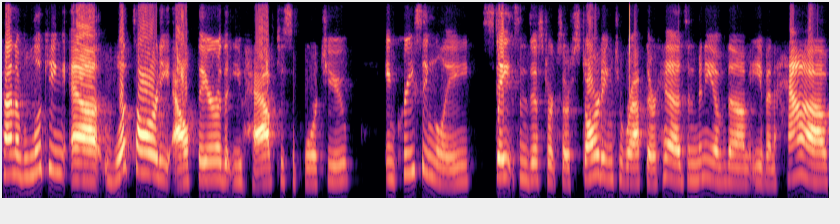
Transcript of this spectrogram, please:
kind of looking at what's already out there that you have to support you. Increasingly states and districts are starting to wrap their heads and many of them even have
